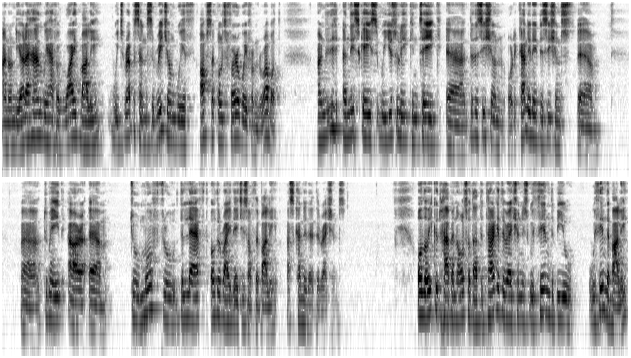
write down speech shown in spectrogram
And on the other hand, we have a wide valley, which represents a region with obstacles far away from the robot. And in this case, we usually can take uh, the decision or the candidate decisions um, to make are um, to move through the left or the right edges of the valley as candidate directions. Although it could happen also that the target direction is within the view, within the valley,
